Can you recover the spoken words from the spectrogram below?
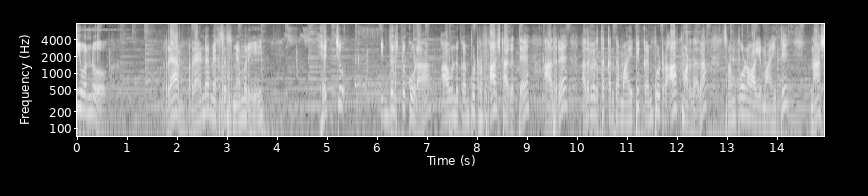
ಈ ಒಂದು ರ್ಯಾಮ್ ರ್ಯಾಂಡಮ್ ಎಕ್ಸಸ್ ಮೆಮೊರಿ ಹೆಚ್ಚು ಇದ್ದಷ್ಟು ಕೂಡ ಆ ಒಂದು ಕಂಪ್ಯೂಟರ್ ಫಾಸ್ಟ್ ಆಗುತ್ತೆ. ಆದರೆ ಅದರಲ್ಲಿರ್ತಕ್ಕಂಥ ಮಾಹಿತಿ ಕಂಪ್ಯೂಟರ್ ಆಫ್ ಮಾಡಿದಾಗ ಸಂಪೂರ್ಣವಾಗಿ ಮಾಹಿತಿ ನಾಶ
